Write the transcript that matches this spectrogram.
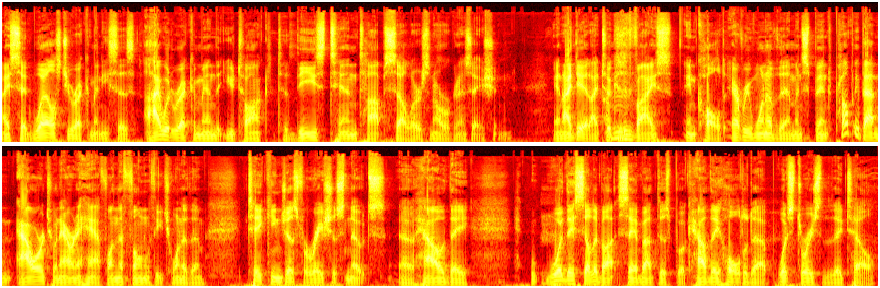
I said, what else do you recommend? He says, I would recommend that you talk to these 10 top sellers in our organization And I did. I took his advice and called every one of them and spent probably about an hour to an hour and a half on the phone with each one of them, taking just voracious notes, uh, how they, what they say about say about this book, how they hold it up, what stories do they tell.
